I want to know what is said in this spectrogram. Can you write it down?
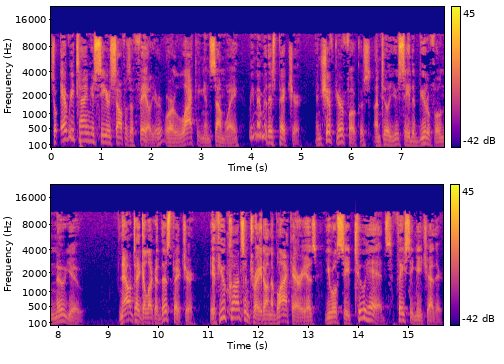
So every time you see yourself as a failure or lacking in some way, remember this picture and shift your focus until you see the beautiful new you. Now take a look at this picture. If you concentrate on the black areas, you will see two heads facing each other.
